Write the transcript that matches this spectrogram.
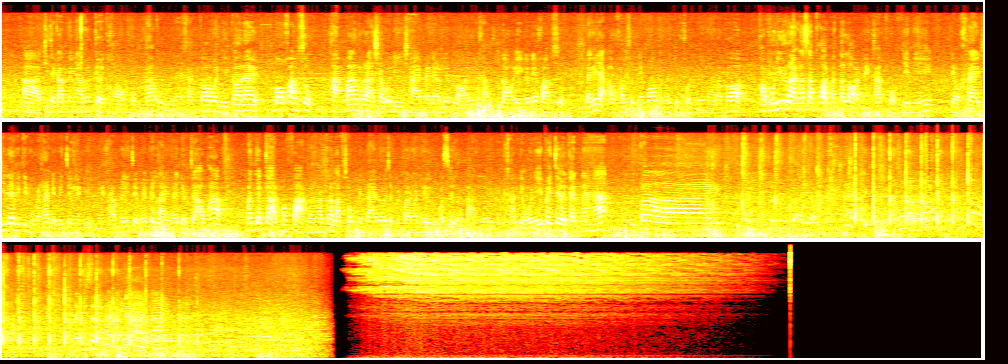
กิจกรรมในงานวันเกิดของผมต้าอู่นะครับ ก็วันนี้ก็ได้มอบความสุขทางบ้านราชาวดีชายไปแล้วเรียบร้อยนะครับ เราเองก็ได้ความสุข แล้วก็อยากเอาความสุขเนี้มอบกับให้ทุกคนด้วยนะแล้วก็ขอบคุณที่รักและซัพพอร์ตมาตลอดนะครับผมเย็นนี้เดี๋ยวใครที่ได้ไปกินหมูกระทะเดี๋ยวไปเจอกันอีกนะครับไม่ได้เจอไม่เป็นไรนะเดี๋ยวจะเอาภาพบรรยากาศมาฝากนะครับ ก็รับชมกันได้ไม่ว่าจะเป็นวันบันเทิงหรือว่าสื่อต่างๆเลยนะครับเดี๋ยววันนี้ไปเจอกันนะฮะบ๊ายบายอินเสิร์ตหน่อยละกัน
